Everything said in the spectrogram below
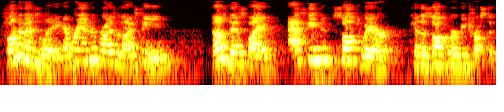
fundamentally, every enterprise that I've seen does this by asking software, can the software be trusted?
